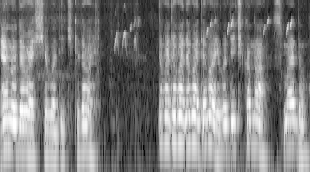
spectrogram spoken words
А ну давай ще водички, давай. Давай, давай, давай, давай, водичка на, з медом.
